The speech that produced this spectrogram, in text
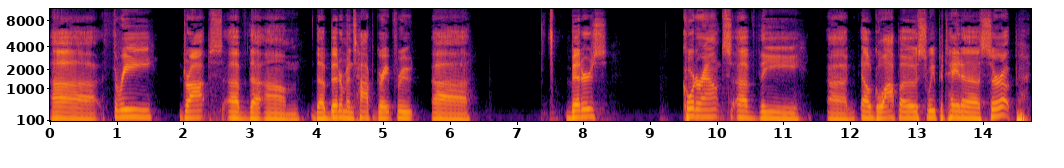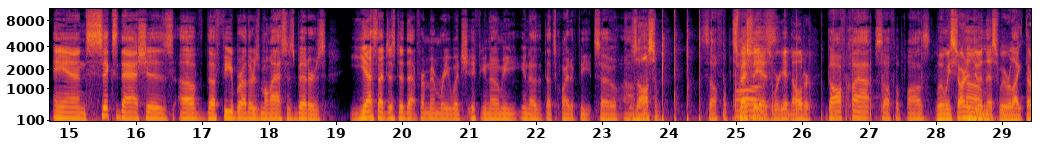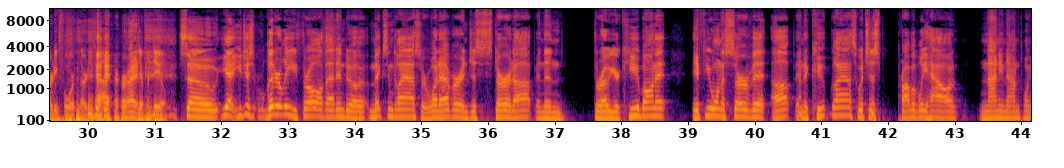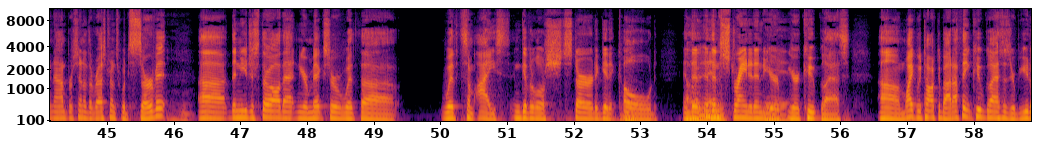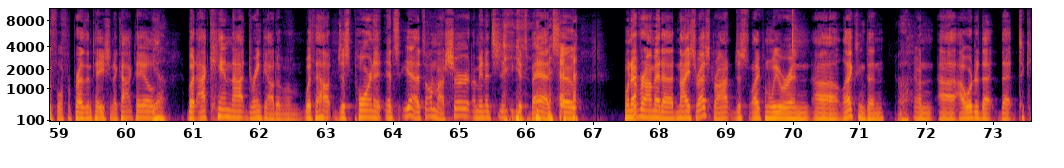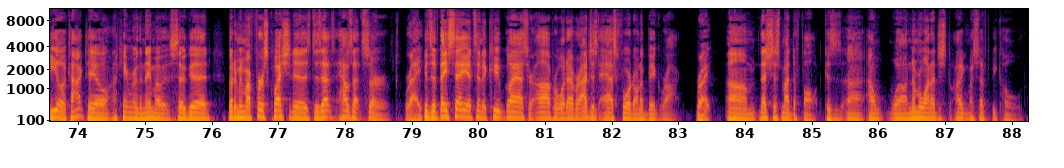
uh, three drops of the um the Bittermens hopped grapefruit uh bitters, quarter ounce of the uh, El Guapo sweet potato syrup, and six dashes of the Fee Brothers molasses bitters. Yes, I just did that from memory, which if you know me, you know that that's quite a feat. So um, It was awesome, self applause, especially as we're getting older. golf clap, self applause. When we started doing Um, this, we were like 34, 35. right. Different deal. So yeah, you just literally you throw all that into a mixing glass or whatever, and just stir it up, and then throw your cube on it. If you want to serve it up in a coupe glass, which is probably how ninety nine point nine percent of the restaurants would serve it, uh, then you just throw all that in your mixer with uh, with some ice and give it a little stir to get it cold, and Oh, then and then then- strain it into your Yeah. your coupe glass. Um, like we talked about, I think coupe glasses are beautiful for presentation of cocktails. Yeah. But I cannot drink out of them without just pouring it. It's yeah, it's on my shirt. I mean, it's just it gets bad. So whenever I'm at a nice restaurant, just like when we were in uh, Lexington, and uh, I ordered that that tequila cocktail. I can't remember the name of it. It's so good. But I mean, my first question is, does that how's that served? Right. Because if they say it's in a coupe glass or up or whatever, I just ask for it on a big rock. Right. Um, that's just my default. Because uh, I well, number one, I just I like my stuff to be cold,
